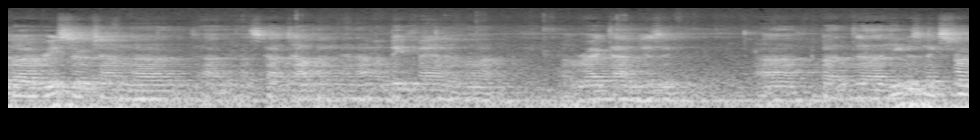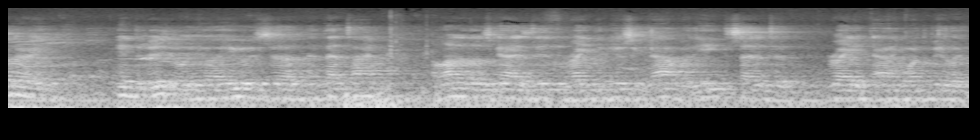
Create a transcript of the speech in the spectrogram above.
of uh, research on uh, uh, Scott Joplin, and I'm a big fan of, uh, of ragtime music. Uh, but uh, he was an extraordinary individual. You know, he was at that time. A lot of those guys didn't write the music down, but he decided to write it down. He wanted to be like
